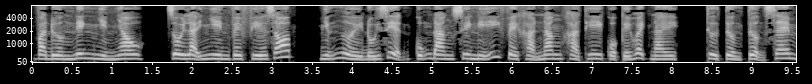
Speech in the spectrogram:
và Đường Ninh nhìn nhau, rồi lại nhìn về phía Gióp, những người đối diện cũng đang suy nghĩ về khả năng khả thi của kế hoạch này, thử tưởng tượng xem,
